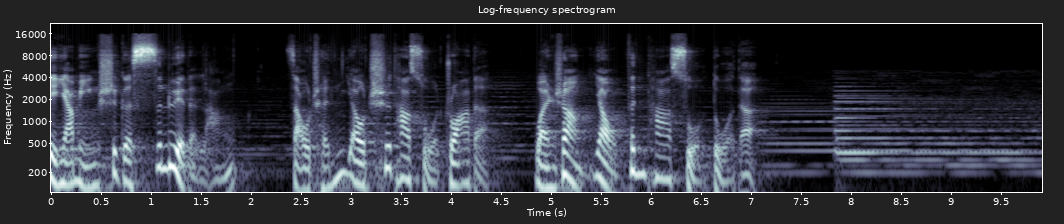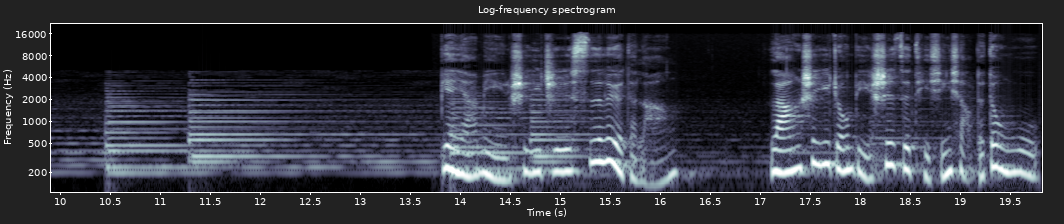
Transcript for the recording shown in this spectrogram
卞雅敏是个撕裂的狼，早晨要吃他所抓的，晚上要分他所夺的。卞雅敏是一只撕裂的狼，狼是一种比狮子体型小的动物，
